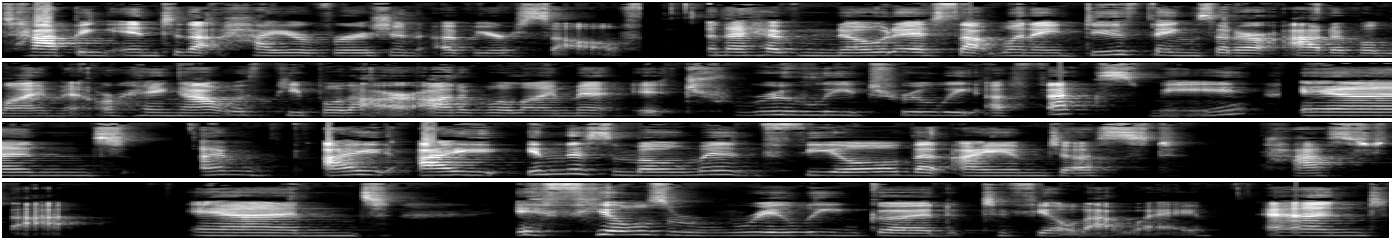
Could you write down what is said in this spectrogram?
tapping into that higher version of yourself. And I have noticed that when I do things that are out of alignment or hang out with people that are out of alignment, it truly, truly affects me. And I'm, I, I, in this moment, feel that I am just past that. And it feels really good to feel that way. And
